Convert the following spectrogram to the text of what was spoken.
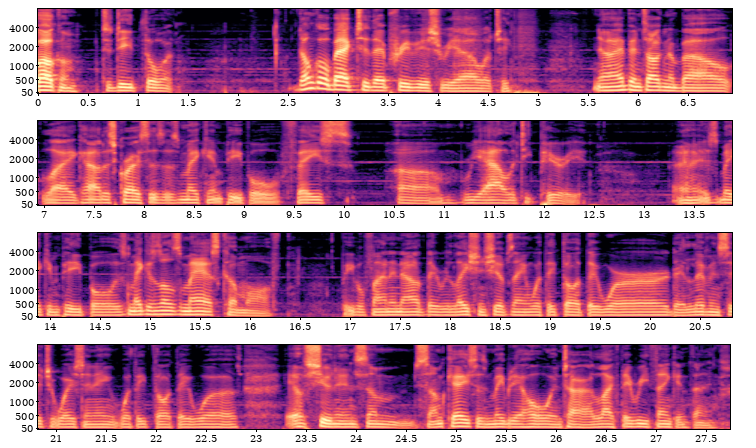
Welcome to Deep Thought. Don't go back to that previous reality. Now, I've been talking about like how this crisis is making people face um, reality. Period, and it's making people, it's making those masks come off. People finding out their relationships ain't what they thought they were. Their living situation ain't what they thought they was. It'll shoot in some some cases, maybe their whole entire life. They rethinking things,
